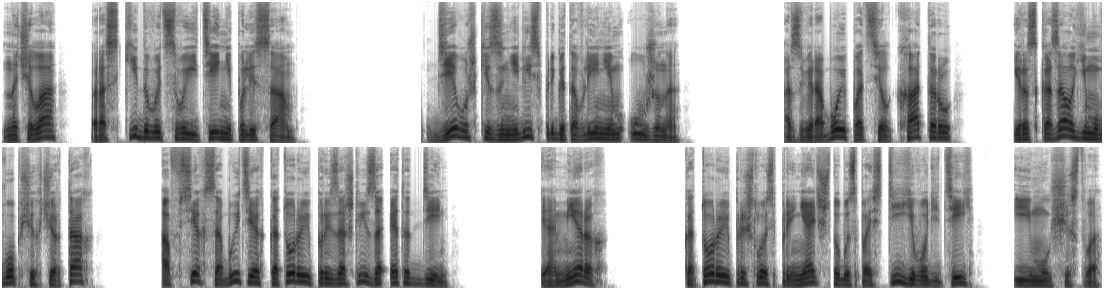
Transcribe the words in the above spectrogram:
начала раскидывать свои тени по лесам. Девушки занялись приготовлением ужина, а зверобой подсел к Хаттеру и рассказал ему в общих чертах о всех событиях, которые произошли за этот день, и о мерах, которые пришлось принять, чтобы спасти его детей и имущество.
